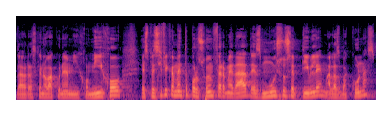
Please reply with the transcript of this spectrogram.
La verdad es que no vacuné a mi hijo. Mi hijo, específicamente por su enfermedad, es muy susceptible a las vacunas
